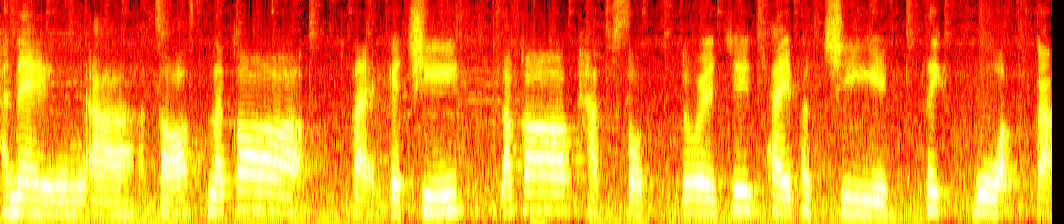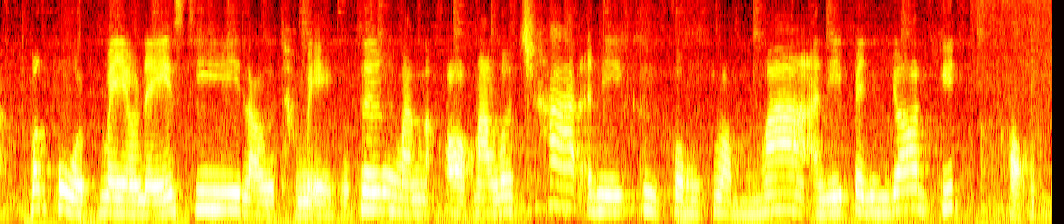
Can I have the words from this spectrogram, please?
พะแนงอซอส แล้วก็ใส่กระชีสแล้วก็ผักสดโดยที่ใช้ผักชีพริกบวกกับมะกรูดมายองเนสที่เราทำเอง ซึ่งมันออกมารสชาติอันนี้คือกลมกล่อมมาก อันนี้เป็นยอดฮิต ของแ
